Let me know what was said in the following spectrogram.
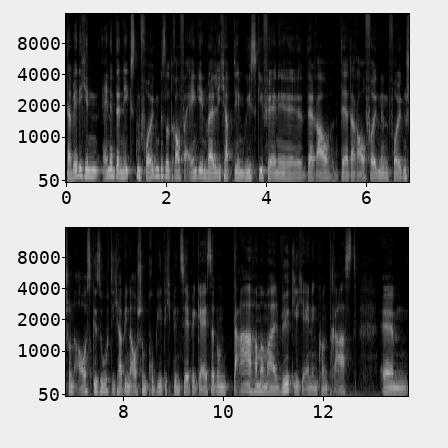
Da werde ich in einer der nächsten Folgen ein bisschen drauf eingehen, weil ich habe den Whisky für eine der, der darauffolgenden Folgen schon ausgesucht. Ich habe ihn auch schon probiert, ich bin sehr begeistert und da haben wir mal wirklich einen Kontrast ähm,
